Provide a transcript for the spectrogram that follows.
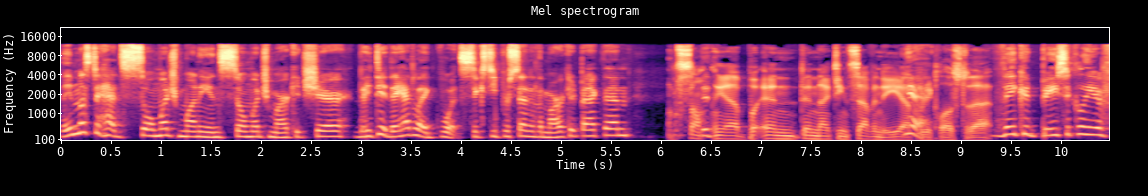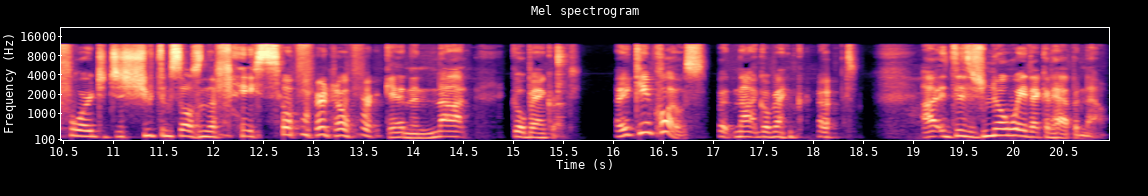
they must have had so much money and so much market share they did they had like what 60% of the market back then Some, yeah, but in, in 1970, yeah, Yeah. pretty close to that. they could basically afford to just shoot themselves in the face over and over again and not go bankrupt it came close but not go bankrupt I, there's no way that could happen now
